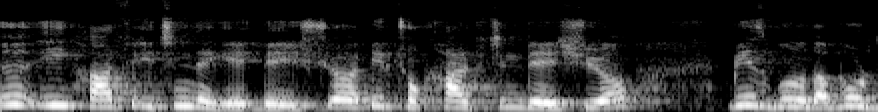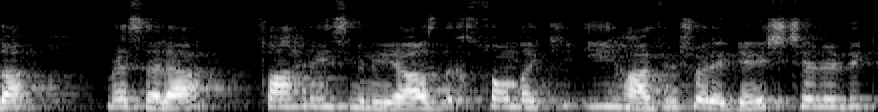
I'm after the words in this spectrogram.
I, i harfi için de değişiyor ve birçok harf için değişiyor. Biz bunu da burada mesela Fahri ismini yazdık. Sondaki i harfini şöyle geniş çevirdik.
